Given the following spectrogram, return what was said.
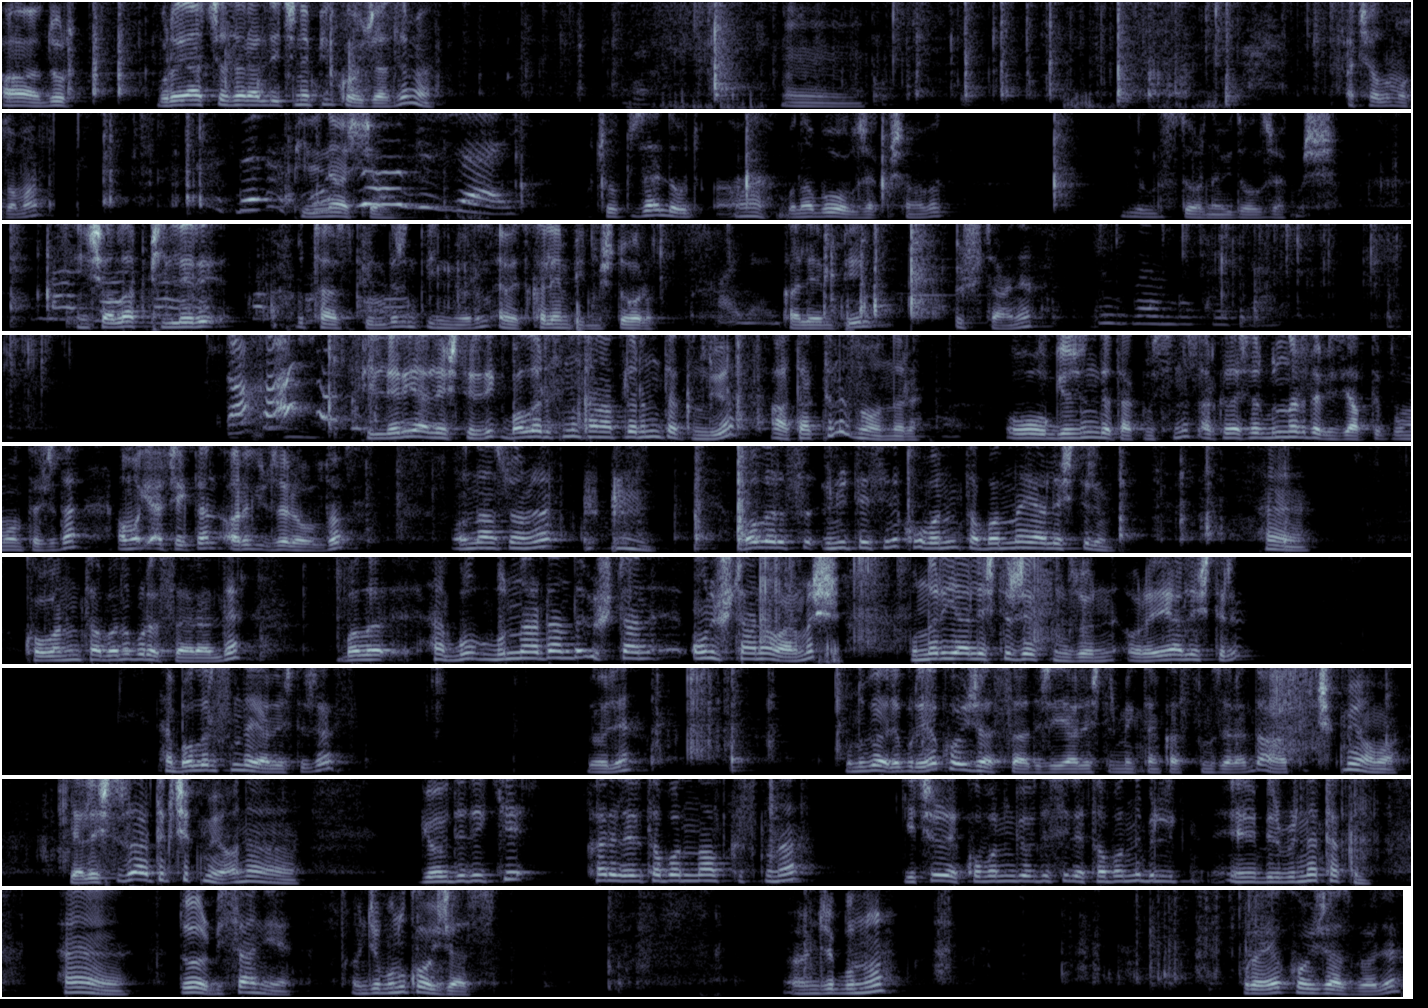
Aa dur. Burayı açacağız herhalde içine pil koyacağız değil mi? Hmm. Açalım o zaman. Pilini açacağım. Çok güzel. Çok güzel de o- ha, buna bu olacakmış ama bak. Yıldız tornavida olacakmış. İnşallah pilleri bu tarz pildir bilmiyorum. Evet kalem pilmiş doğru. Kalem pil 3 tane. Pilleri yerleştirdik. Bal arısının kanatlarını takın diyor. Aa taktınız mı onları? O gözünü de takmışsınız. Arkadaşlar bunları da biz yaptık bu montajı da. Ama gerçekten arı güzel oldu. Ondan sonra bal arısı ünitesini kovanın tabanına yerleştirin. He. Kovanın tabanı burası herhalde. Bala, ha, bu, bunlardan da 3 tane 13 tane varmış. Bunları yerleştireceksiniz oraya yerleştirin. Ha, bal arısını da yerleştireceğiz. Böyle. Bunu böyle buraya koyacağız sadece. Yerleştirmekten kastımız herhalde. Artık çıkmıyor ama. Yerleştirdi artık çıkmıyor. Ana. Gövdedeki kareleri tabanın alt kısmına geçirerek kovanın gövdesiyle tabanını birlik, e, birbirine takın. He. Dur bir saniye. Önce bunu koyacağız. Önce bunu buraya koyacağız böyle.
